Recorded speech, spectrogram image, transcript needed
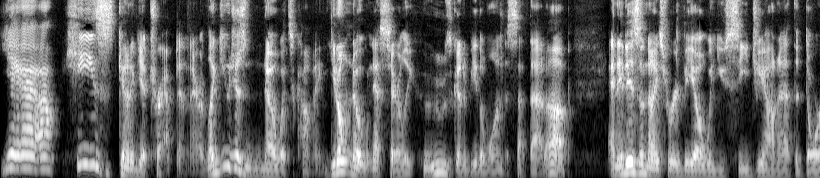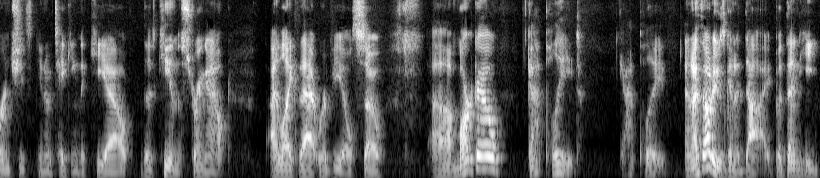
yeah, he's gonna get trapped in there. Like, you just know it's coming. You don't know necessarily who's gonna be the one to set that up. And it is a nice reveal when you see Gianna at the door and she's, you know, taking the key out, the key and the string out. I like that reveal. So uh, Marco got played, got played, and I thought he was gonna die, but then he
